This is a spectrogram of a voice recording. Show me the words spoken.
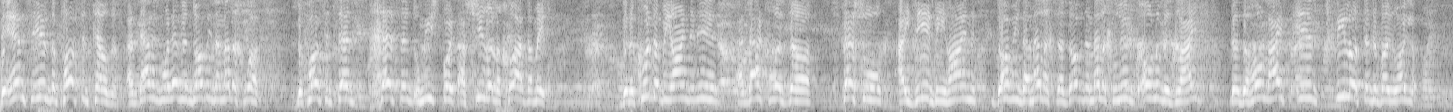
The answer is the Pasuk tells us, and that is whatever David the Melech was. The pasuk said, "Chesed umishport ashira lecho azameir." The nakuda behind it is, and that was the special idea behind David HaMelech, that David HaMelech lived all of his life, that the whole life is tefillah to the Bayoilam.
